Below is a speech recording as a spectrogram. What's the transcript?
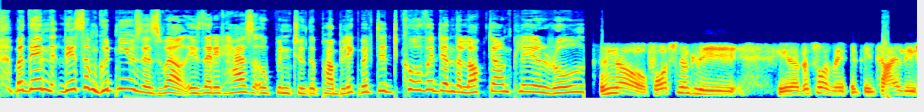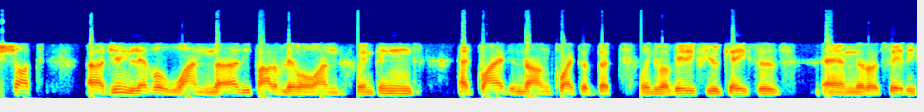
but then there's some good news as well, is that it has opened to the public. But did COVID and the lockdown play a role? No, fortunately, you know, this was entirely shot uh, during level one, the early part of level one, when things had quieted down quite a bit, when there were very few cases and it was fairly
